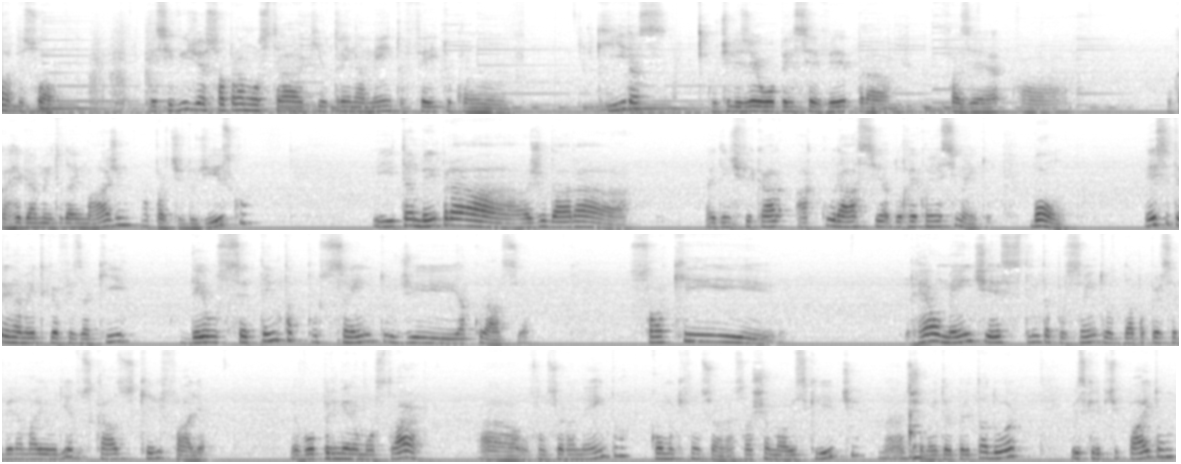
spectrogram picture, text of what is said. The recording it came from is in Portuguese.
Olá pessoal, esse vídeo é só para mostrar aqui o treinamento feito com Kiras. Utilizei o OpenCV para fazer a, o carregamento da imagem a partir do disco e também para ajudar a, a identificar a acurácia do reconhecimento. Bom, esse treinamento que eu fiz aqui deu 70% de acurácia. Só que realmente esses 30% dá para perceber na maioria dos casos que ele falha. Eu vou primeiro mostrar ah, o funcionamento, como que funciona. É só chamar o script, né, chamar o interpretador, o script Python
